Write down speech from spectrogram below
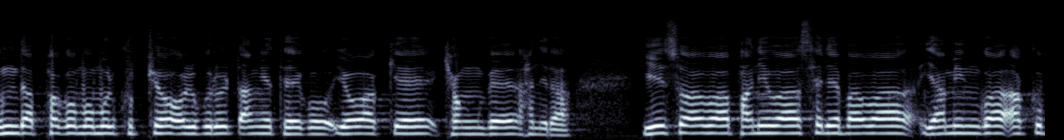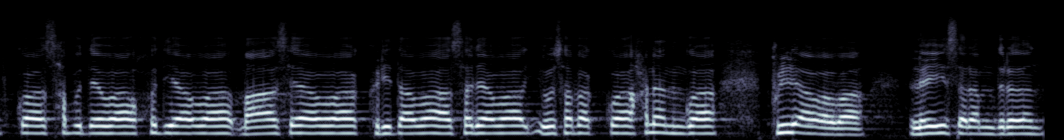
응답하고 몸을 굽혀 얼굴을 땅에 대고 여호와께 경배하니라 예수아와 바니와 세레바와 야민과 아급과 사부대와 호디아와 마아세아와 그리다와 아사랴와 요사박과 하난과 불야와와 레이 사람들은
